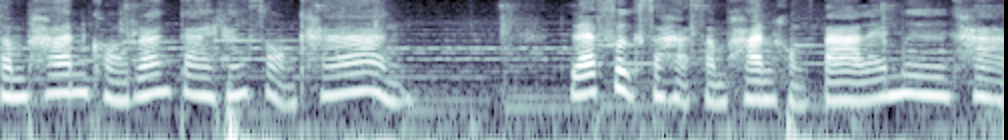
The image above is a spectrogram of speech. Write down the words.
สัมพันธ์ของร่างกายทั้งสองข้าง และฝึกสหสัมพันธ์ของตาและมือค่ะ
